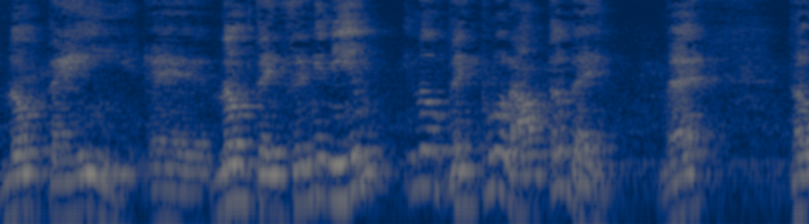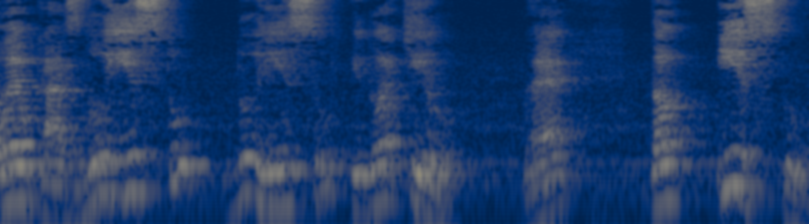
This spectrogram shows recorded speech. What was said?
não tem, é, não tem feminino e não tem plural também, né? Então é o caso do isto, do isso e do aquilo, né? Então isto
